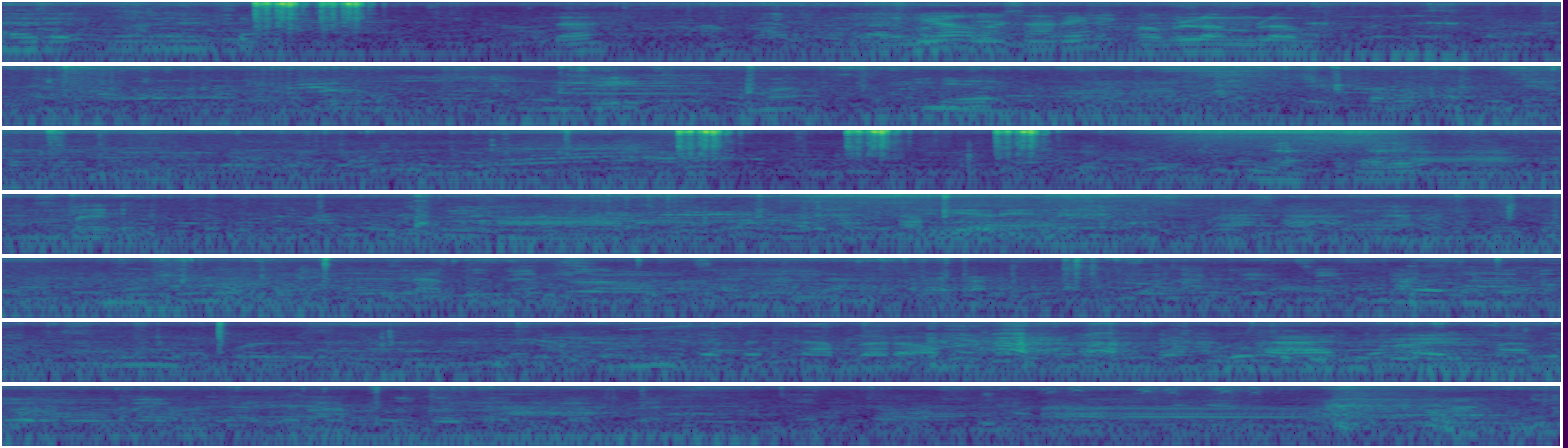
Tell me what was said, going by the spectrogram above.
Udah? Iya Mas Ari. Oh belum belum. Ya. Baik. Biarin deh. dapat kabar om udah ada gitu eh, di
